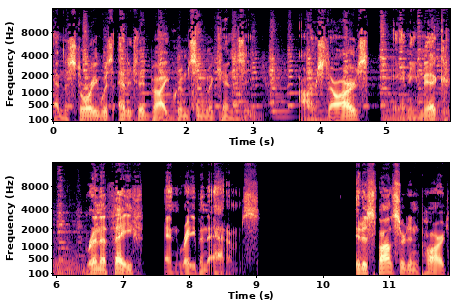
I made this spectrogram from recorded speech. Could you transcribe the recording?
and the story was edited by Crimson McKenzie. Our stars, Annie Mick, Brinna Faith, and Raven Adams. It is sponsored in part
